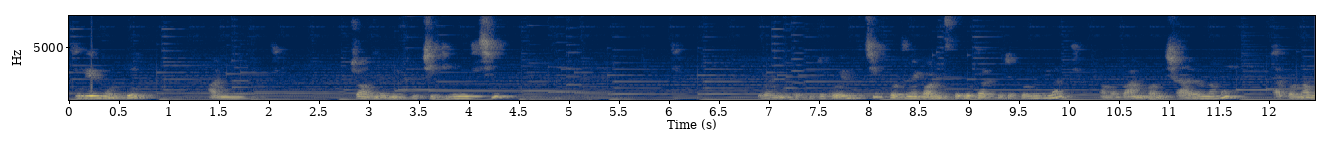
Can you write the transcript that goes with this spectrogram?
ফুলের মধ্যে আমি চন্দন একটু ছিটিয়ে নিচ্ছি। এবার নিজে পুজো করে নিচ্ছি। প্রথমে গণেশ দেবতার পুজো করে নিলাম। নম গান গণেশায় নম তারপর নম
